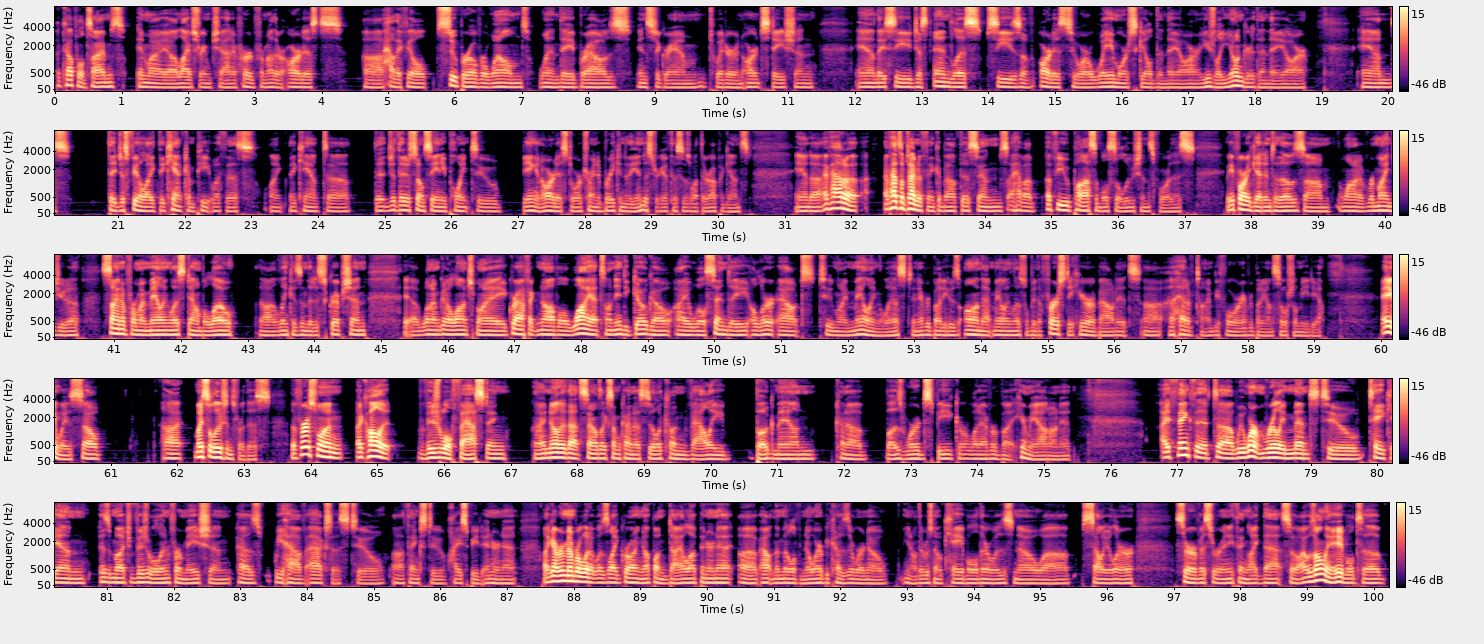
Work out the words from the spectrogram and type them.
A couple of times in my uh, live stream chat, I've heard from other artists uh, how they feel super overwhelmed when they browse Instagram, Twitter, and ArtStation, and they see just endless seas of artists who are way more skilled than they are, usually younger than they are, and they just feel like they can't compete with this. Like they can't, uh, they, they just don't see any point to being an artist or trying to break into the industry if this is what they're up against. And uh, I've had a I've had some time to think about this, and I have a, a few possible solutions for this. Before I get into those, um, I want to remind you to sign up for my mailing list down below. The link is in the description. Uh, when I'm going to launch my graphic novel WYIT on Indiegogo, I will send a alert out to my mailing list, and everybody who's on that mailing list will be the first to hear about it uh, ahead of time before everybody on social media. Anyways, so uh, my solutions for this. The first one, I call it visual fasting. I know that that sounds like some kind of Silicon Valley bug man kind of buzzword speak or whatever, but hear me out on it. I think that uh, we weren't really meant to take in as much visual information as we have access to, uh, thanks to high speed internet. Like, I remember what it was like growing up on dial up internet uh, out in the middle of nowhere because there were no, you know, there was no cable, there was no uh, cellular service or anything like that. So I was only able to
